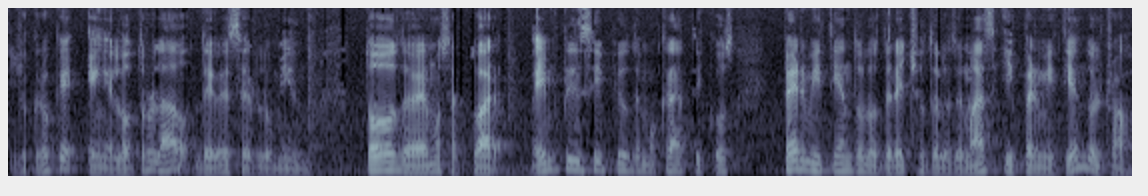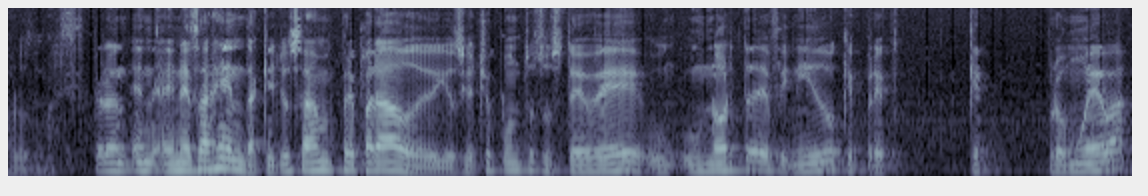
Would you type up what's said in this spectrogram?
Yo creo que en el otro lado debe ser lo mismo Todos debemos actuar en principios democráticos, permitiendo los derechos de los demás y permitiendo el trabajo de los demás. Pero en, esa agenda que ellos han preparado de 18 puntos, ¿usted ve un, norte definido que, que promueva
